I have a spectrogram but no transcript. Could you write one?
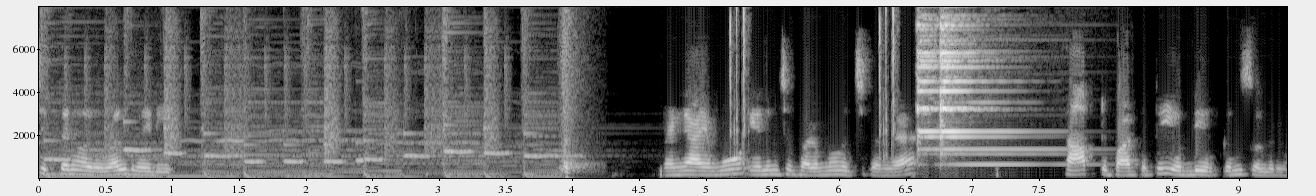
சிக்கன் வறுவல் ரெடி வெங்காயமும் எலுமிச்சை பழமும் வச்சுக்கோங்க. சாப்பிட்டு பார்த்துட்டு எப்படி இருக்குன்னு சொல்லுங்க.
